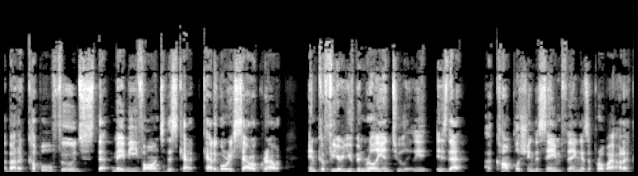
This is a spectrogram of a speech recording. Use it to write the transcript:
about a couple of foods that maybe fall into this cat- category, sauerkraut and kefir you've been really into lately. Is that accomplishing the same thing as a probiotic?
